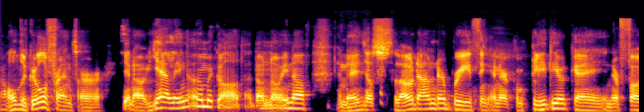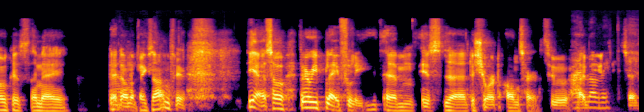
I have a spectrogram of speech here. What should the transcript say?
all the girlfriends are, you know, yelling, "Oh my God, I don't know enough," and they just slow down their breathing and they're completely okay and they're focused and they they don't have exam fear. Yeah, so very playfully um, is the, the short answer to. How I love it, to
